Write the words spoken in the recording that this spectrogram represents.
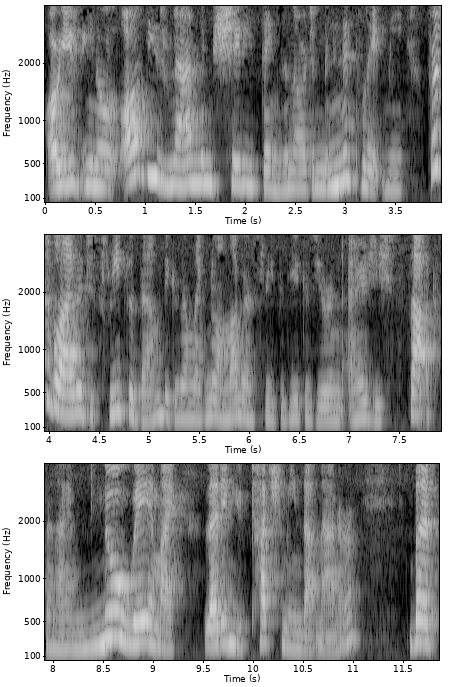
Or you, you know, all these random shitty things in order to manipulate me. First of all, either to sleep with them because I'm like, no, I'm not going to sleep with you because your energy sucks, and I have no way am I letting you touch me in that manner. But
